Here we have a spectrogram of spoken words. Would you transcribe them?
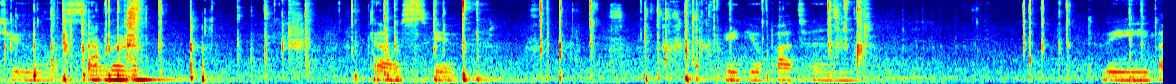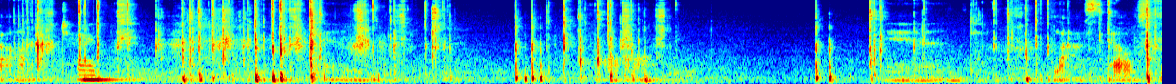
to summer else if radio button 3 dot checked and fall. and if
